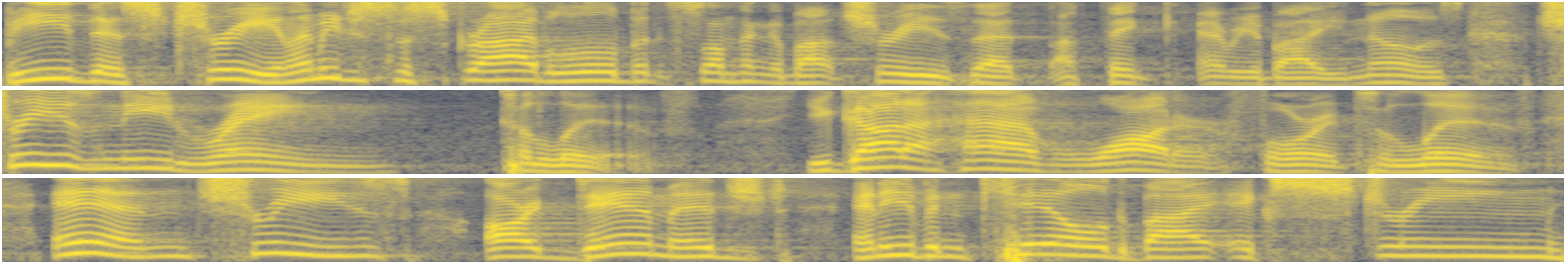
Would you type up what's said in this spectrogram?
be this tree. And let me just describe a little bit something about trees that I think everybody knows. Trees need rain to live. You gotta have water for it to live. And trees are damaged and even killed by extreme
